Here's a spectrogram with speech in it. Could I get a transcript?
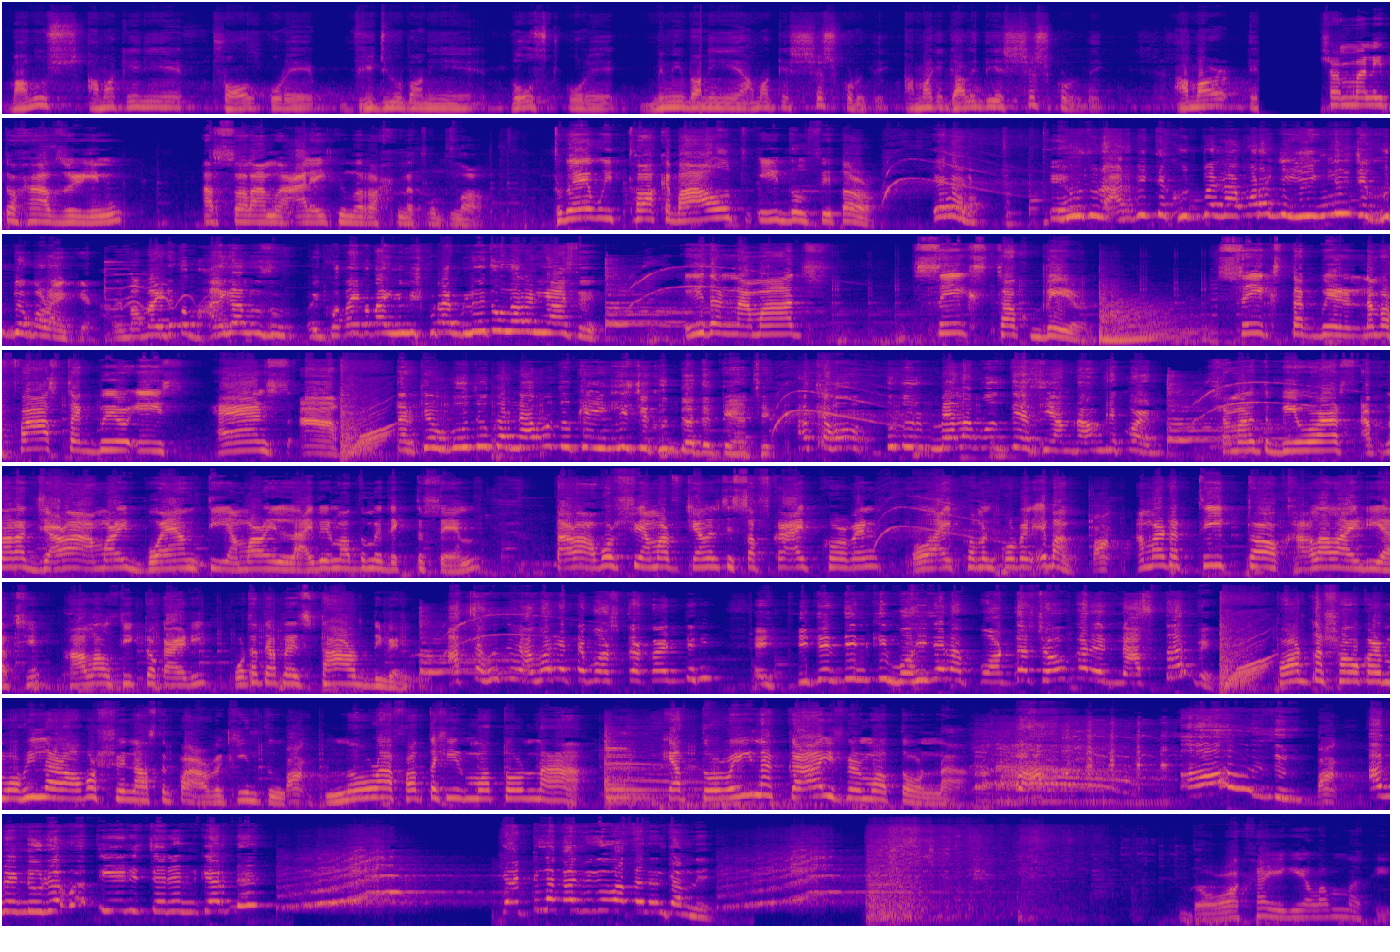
মানুষ আমাকে নিয়ে ট্রল করে ভিডিও বানিয়ে পোস্ট করে মিমি বানিয়ে আমাকে শেষ করে দেয়। আমাকে গালি দিয়ে শেষ করে দেয়। আমার সম্মানিত হাজরিন আসসালামু আলাইকুম রহমতুল্লাহ। Today we talk about Eid ul Fitr হুজুর আরবিতে খুঁজবে না পড়াই যে ইংলিশে খুঁজবে পড়াই কে? আরে বাবা এটা তো ভাই গাল হুজুর। ওই কথাই কথা ইংলিশ পড়াই গুলোই তো ওনারা নিয়ে আসে। ঈদের নামাজ সিক্স তাকবীর সিক্স তাকবীর নাম্বার ফার্স্ট তাকবীর ইজ হ্যান্ডস আপ তার কেউ বুঝুক আর না বুঝুক কে ইংলিশে খুঁজবে দিতে আছে। আচ্ছা হো হুজুর মেলা বলতে আছি আমরা আপনি কয়েন সম্মানিত ভিউয়ার্স আপনারা যারা আমার এই বয়ানটি আমার এই লাইভের মাধ্যমে দেখতেছেন তারা অবশ্যই আমার চ্যানেলটি সাবস্ক্রাইব করবেন লাইক কমেন্ট করবেন এবং আমার একটা টিকটক হালাল আইডি আছে হালাল টিকটক আইডি ওটাতে আপনার স্টার দিবেন। আচ্ছা হুজুর আমার একটা মস্তা কয়েন দেখি এই ঈদের দিন কি মহিলারা পর্দা সহকারে নাচতে পারবে? পর্দা সহকারে মহিলারা অবশ্যই নাচতে পারবে কিন্তু নোরা ফতেহির মতো না। কেতরই না কাইফের মতো না। আপনি নুরে চেনেন কেমনে? ক্যাটলা কেমনে? দোয়া খাই গেলাম নাকি?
